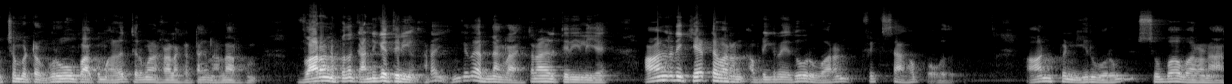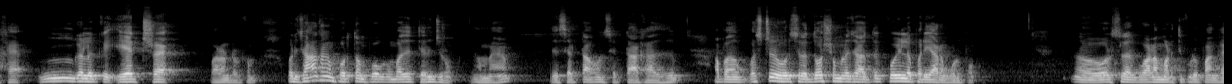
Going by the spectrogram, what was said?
உச்சம் பெற்ற குருவும் பார்க்கும்போது திருமண காலகட்டங்கள் நல்லாயிருக்கும். வரன் இப்போ தான் கண்ணுக்கே தெரியும். ஆனால் இங்கே தான் இருந்தாங்களா? இத்தனை நாள் தெரியலையே. ஆல்ரெடி கேட்ட வரன் அப்படிங்கிற ஏதோ ஒரு வரன் ஃபிக்ஸ் ஆக போகுது. ஆண் பெண் இருவரும் சுப வரனாக உங்களுக்கு ஏற்ற வரன் இருக்கும். ஒரு ஜாதகம் பொருத்தம் போகும்போதே தெரிஞ்சிடும் நம்ம இது செட் ஆகும் செட் ஆகாது. அப்போ ஃபஸ்ட்டு ஒரு சில தோஷமுள்ள ஜாதகத்துக்கு கோயிலில் பரிகாரம் கொடுப்போம். ஒரு சிலருக்கு வடமர்த்தி கொடுப்பாங்க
